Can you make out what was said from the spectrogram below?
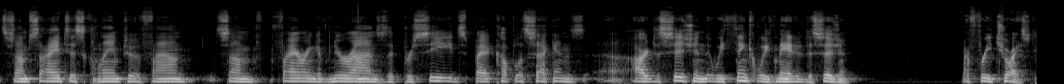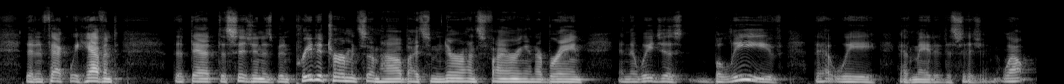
some scientists claim to have found some firing of neurons that precedes by a couple of seconds uh, our decision that we think we've made a decision, a free choice, that in fact we haven't that that decision has been predetermined somehow by some neurons firing in our brain and that we just believe that we have made a decision. Well,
